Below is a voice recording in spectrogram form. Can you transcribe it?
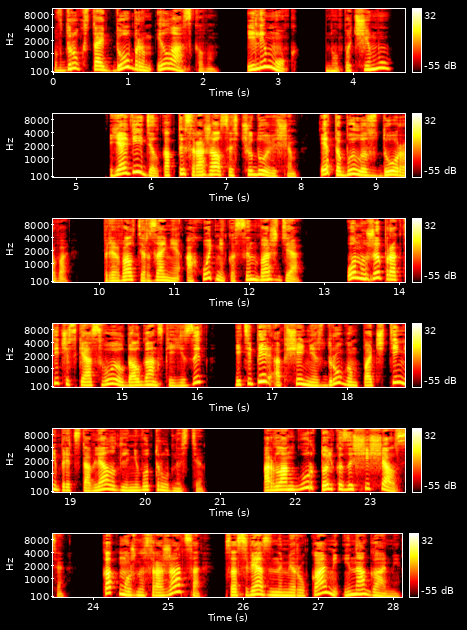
вдруг стать добрым и ласковым? Или мог? Но почему? Я видел, как ты сражался с чудовищем. Это было здорово, прервал терзание охотника сын вождя. Он уже практически освоил долганский язык, и теперь общение с другом почти не представляло для него трудности. Орлангур только защищался. Как можно сражаться со связанными руками и ногами?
